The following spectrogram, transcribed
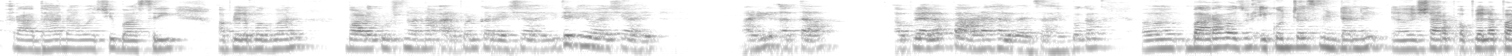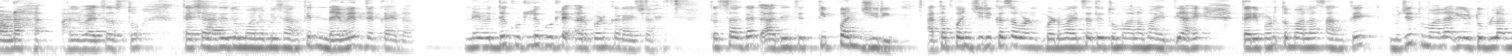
राधा नावाची बासरी आपल्याला भगवान बाळकृष्णांना अर्पण करायची आहे इथे ठेवायची आहे. आणि आता आपल्याला पाळणा हलवायचा आहे. बघा बारा वाजून एकोणचाळीस मिनिटांनी शार्प आपल्याला पाळणा ह हलवायचा असतो. त्याच्या आधी तुम्हाला मी सांगते नैवेद्य काय दाखवा. नैवेद्य कुठले कुठले अर्पण करायचे आहे. तर सगळ्यात आधी ती- ती पंजिरी. आता पंजिरी कसं बन बनवायचं ते तुम्हाला माहिती आहे. तरी पण तुम्हाला सांगते म्हणजे तुम्हाला यूट्यूबला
